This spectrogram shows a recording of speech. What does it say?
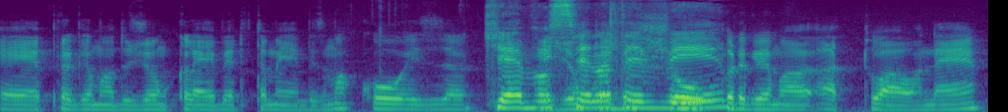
é, programa do João Kleber também é a mesma coisa. Que é Você João na Kleber TV. Show, o programa atual, né?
